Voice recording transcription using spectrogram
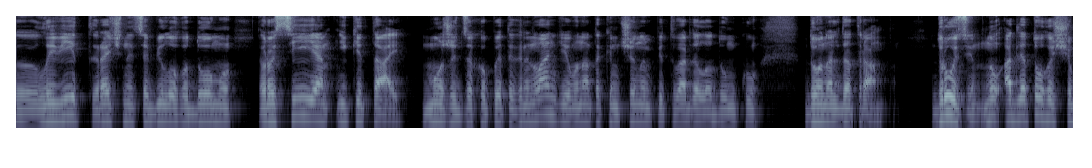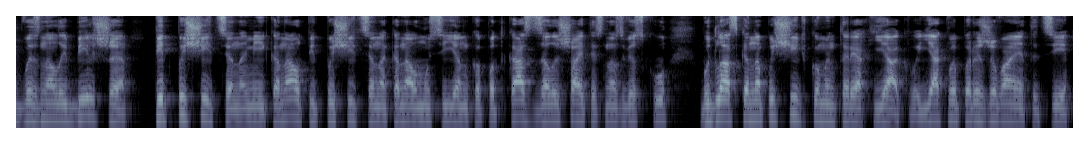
Левіт, речниця Білого Дому, Росія і Китай можуть захопити Гренландію. Вона таким чином підтвердила думку Дональда Трампа. Друзі, ну а для того, щоб ви знали більше, підпишіться на мій канал, підпишіться на канал Мусієнко Подкаст, залишайтесь на зв'язку. Будь ласка, напишіть в коментарях, як ви, як ви переживаєте ці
